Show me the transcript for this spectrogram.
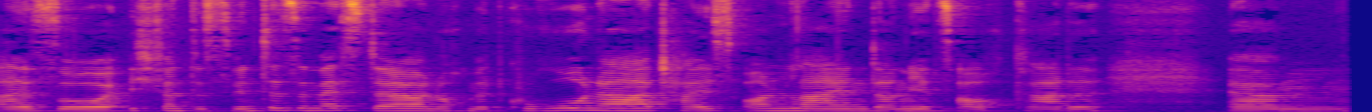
Also ich fand das Wintersemester noch mit Corona, teils online, dann jetzt auch gerade, ähm,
